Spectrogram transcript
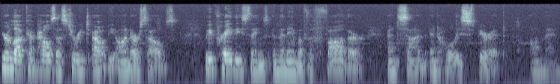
Your love compels us to reach out beyond ourselves. We pray these things in the name of the Father and Son and Holy Spirit. Amen.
